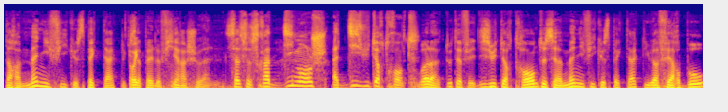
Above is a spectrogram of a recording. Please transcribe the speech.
par un magnifique spectacle qui s'appelle Fier à cheval. Ça, ce sera dimanche à 18h30. Voilà, tout à fait. 18h30, c'est un magnifique spectacle. Il va faire beau.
